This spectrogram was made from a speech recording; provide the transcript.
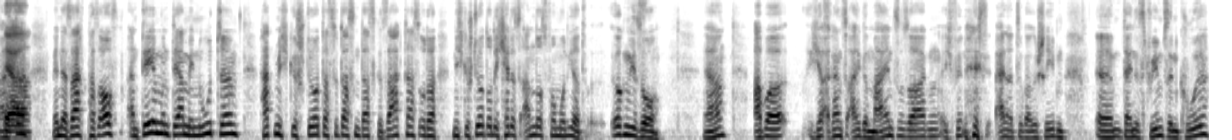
Weißt ja. du? Wenn er sagt, pass auf, an dem und der Minute hat mich gestört, dass du das und das gesagt hast oder nicht gestört oder ich hätte es anders formuliert. Irgendwie so. Ja, aber hier ganz allgemein zu sagen, ich finde, einer hat sogar geschrieben, äh, deine Streams sind cool,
